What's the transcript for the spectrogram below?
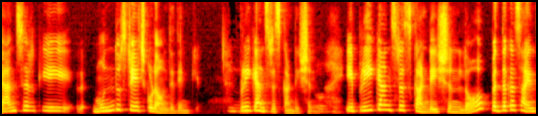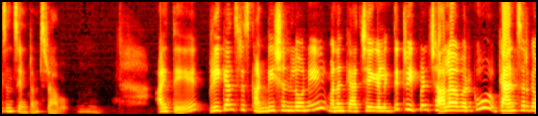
క్యాన్సర్కి ముందు స్టేజ్ కూడా ఉంది దీనికి. Pre cancerous condition. ఈ ప్రీ క్యాన్సరస్ కండిషన్లో పెద్దగా సైన్స్ అండ్ సిమ్టమ్స్ రావు. అయితే ప్రీ క్యాన్సరస్ కండిషన్లోనే మనం క్యాచ్ చేయగలిగితే ట్రీట్మెంట్ చాలా వరకు క్యాన్సర్గా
